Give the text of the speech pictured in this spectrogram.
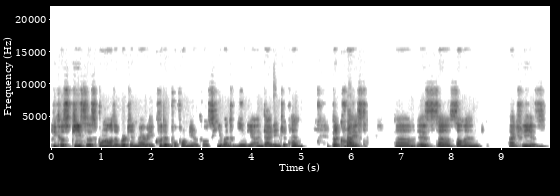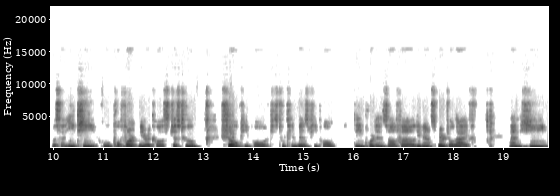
because Jesus, born out of Virgin Mary, couldn't perform miracles. He went to India and died in Japan. But Christ uh, is uh, someone actually is, was an ET who performed miracles just to show people, just to convince people the importance of uh, living a spiritual life. And he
